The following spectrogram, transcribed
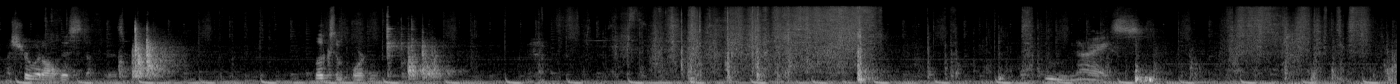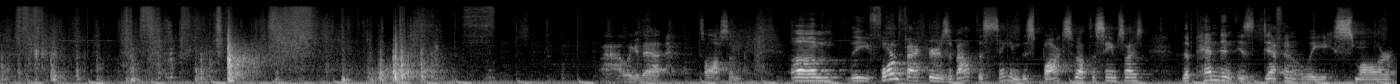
I'm not sure what all this stuff is, but looks important. Ooh, nice. Look at that. It's awesome. Um, the form factor is about the same. This box is about the same size. The pendant is definitely smaller.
